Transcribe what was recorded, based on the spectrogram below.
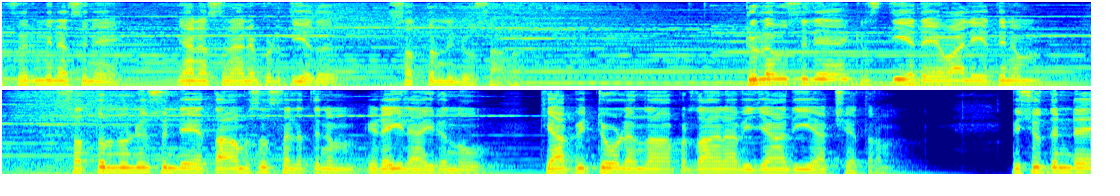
ഫിർമിനസിനെ ഞാൻ ജ്ഞാനസ്നാനപ്പെടുത്തിയത് സത്തുണിനൂസാണ് ടുലൗസിലെ ക്രിസ്തീയ ദേവാലയത്തിനും സത്തുർനുലൂസിന്റെ താമസ സ്ഥലത്തിനും ഇടയിലായിരുന്നു ക്യാപിറ്റോൾ എന്ന പ്രധാന വിജാതീയ ക്ഷേത്രം. വിശുദ്ധന്റെ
